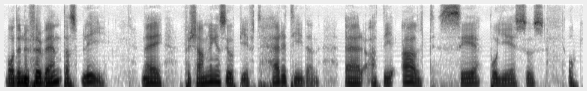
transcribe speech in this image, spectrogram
vad det nu förväntas bli. Nej, församlingens uppgift här i tiden är att i allt se på Jesus och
